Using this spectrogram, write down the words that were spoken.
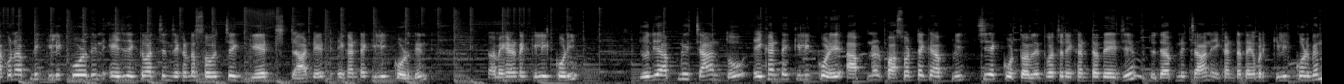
এখন আপনি ক্লিক করে দিন, এই যে দেখতে পাচ্ছেন যেখানটা হচ্ছে গেট স্টার্টেড এখানটা ক্লিক করে দিন। তো আমি এখানটা ক্লিক করি। যদি আপনি চান তো এখানটায় ক্লিক করে আপনার পাসওয়ার্ডটাকে আপনি চেক করতে পারবেন দেখতে পাচ্ছেন এখানটাতে এই যে, যদি আপনি চান এখানটাতে একবার ক্লিক করবেন,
